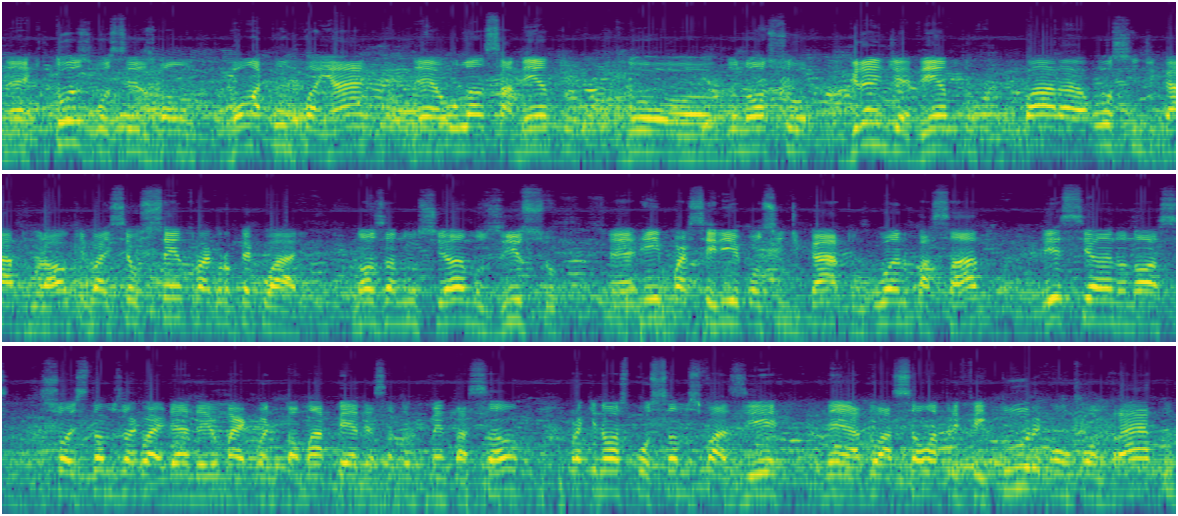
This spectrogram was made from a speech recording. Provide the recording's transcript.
né, que todos vocês vão, vão acompanhar né, o lançamento do, do nosso grande evento para o Sindicato Rural, que vai ser o Centro Agropecuário. Nós anunciamos isso é, em parceria com o sindicato o ano passado. Esse ano nós só estamos aguardando aí o Marconi tomar pé dessa documentação para que nós possamos fazer né, a doação à prefeitura com o contrato,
